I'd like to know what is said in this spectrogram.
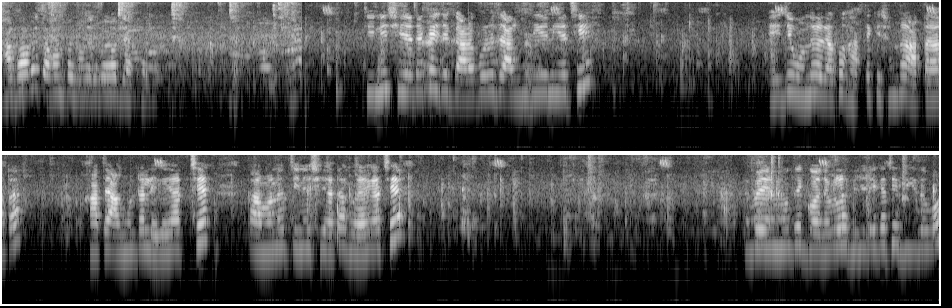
ভাব হবে, তখন তোমাদের দেখাবো। চিনি শিরাটাকে এই যে গাঢ় করে জাল দিয়ে নিয়েছি। এই যে বন্ধুরা দেখো, হাতে কি সুন্দর আটা আটা। হাতে আঙুলটা লেগে যাচ্ছে, তার মানে চিনি শিরাটা হয়ে গেছে। এবার এর মধ্যে গজাগুলো ভিজে রেখেছি, দিয়ে দেবো।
